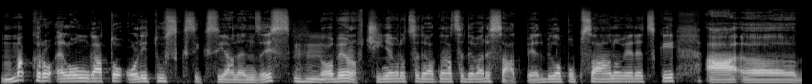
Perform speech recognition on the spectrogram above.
Macroelongato olitus xixianensis. Mm-hmm. Bylo objeveno v Číně v roce 1995, bylo popsáno vědecky a uh,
